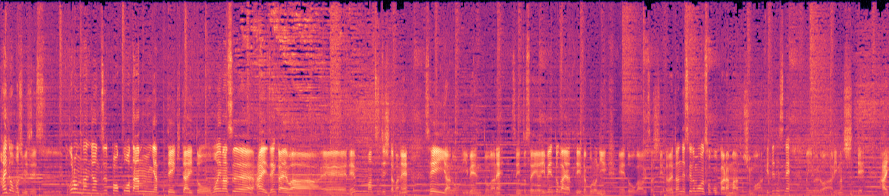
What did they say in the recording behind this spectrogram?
はいどうもしみじです。ポコロンダンジョンズポコダンやっていきたいと思います。はい前回は、えー、年末でしたかね。せいやのイベントがねセイントセイヤイベントがやっていた頃に、えー、動画を上げさせていただいたんですけどもそこからまあ年も明けてですねいろいろありましてはい。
